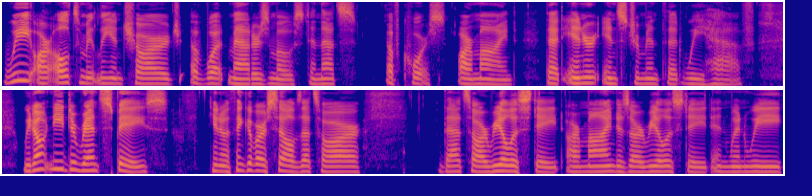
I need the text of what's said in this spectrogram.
we are ultimately in charge of what matters most, and that's, of course, our mind, that inner instrument that we have. We don't need to rent space. You know, think of ourselves, that's our That's our real estate. Our mind is our real estate. And when we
